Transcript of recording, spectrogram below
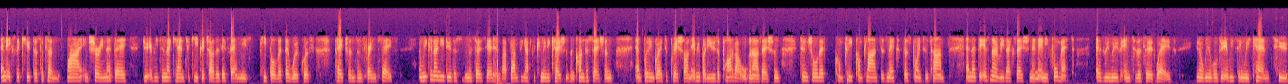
and execute discipline by ensuring that they do everything they can to keep each other, their families, people that they work with, patrons and friends safe. And we can only do this as an association by bumping up the communications and conversations and putting greater pressure on everybody who's a part of our organization to ensure that complete compliance is met at this point in time and that there is no relaxation in any format as we move into the third wave. You know, we will do everything we can to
